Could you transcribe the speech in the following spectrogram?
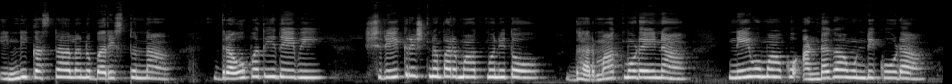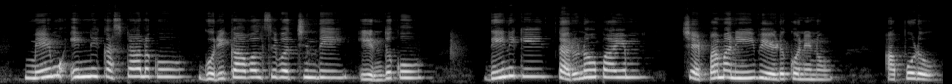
ఇన్ని కష్టాలను భరిస్తున్న ద్రౌపదీదేవి శ్రీకృష్ణ పరమాత్మునితో ధర్మాత్ముడైన నీవు మాకు అండగా ఉండి కూడా మేము ఇన్ని కష్టాలకు గురి కావాల్సి వచ్చింది ఎందుకు? దీనికి తరుణోపాయం చెప్పమని వేడుకొనెను. అప్పుడు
